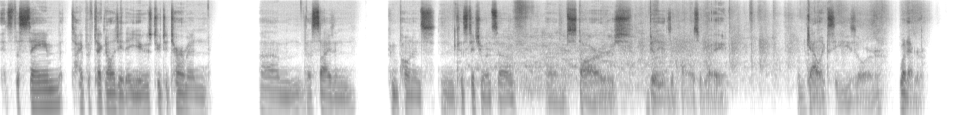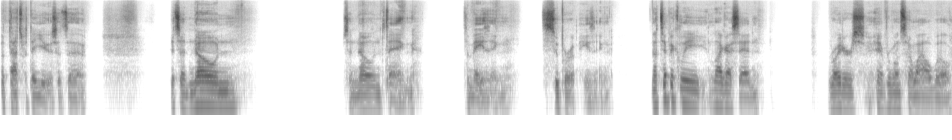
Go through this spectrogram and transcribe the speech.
it's the same type of technology they use to determine um, the size and components and constituents of um, stars billions of miles away, or galaxies, or whatever. But that's what they use. It's a it's a known it's a known thing. It's amazing. It's super amazing. Now, typically, like I said, Reuters every once in a while will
